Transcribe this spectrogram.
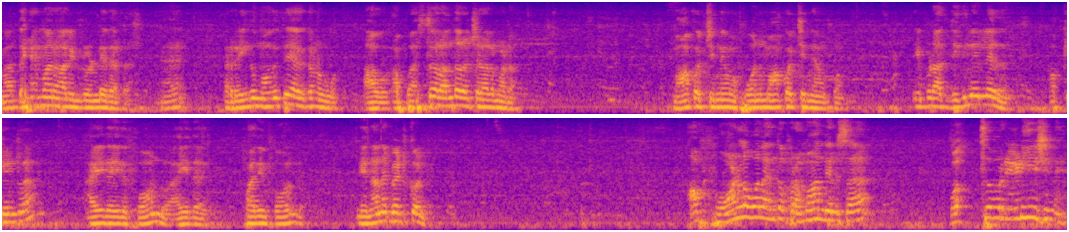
మా దయమానం వాళ్ళు ఇంట్లో ఉండేదట. ఏ? రింగ్ మోగితే అక్కడ ఆ- ఆ బస్ వాళ్ళు అందరూ వచ్చారన్నమాట. మాకు వచ్చిందేమో ఫోన్ మాకు వచ్చిందేమో ఫోన్. ఇప్పుడు ఆ దిగులేదు లేదు. ఒక్క ఇంట్లో ఐదు ఐదు ఫోన్లు ఐదు పది ఫోన్లు. నేను అన్న పెట్టుకోండి. ఆ ఫోన్ల వల్ల ఎంతో ప్రమాదం తెలుసా? మొత్తం రేడియేషనే.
